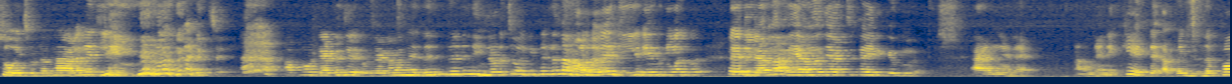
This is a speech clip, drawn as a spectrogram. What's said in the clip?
ചോദിച്ചോട്ടെ നാളെ വരില്ലേ? അപ്പൊ ഉണ്ടേട്ടൻ ഉടേട്ട പറഞ്ഞ ഇത് നിന്നോട് ചോദിക്കുന്നുണ്ട്? നാളെ വരില്ലേ എന്നുള്ളത് വരില്ല എന്ന് വിചാരിച്ചിട്ടായിരിക്കുന്നു. അങ്ങനെ അങ്ങനെ കേട്ട്. അപ്പൊ ഇന്നിപ്പോ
